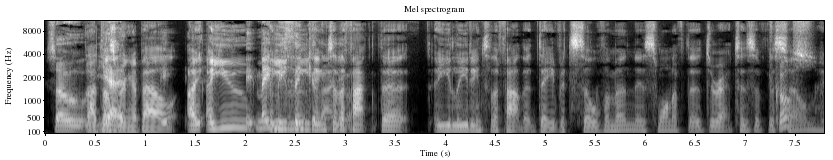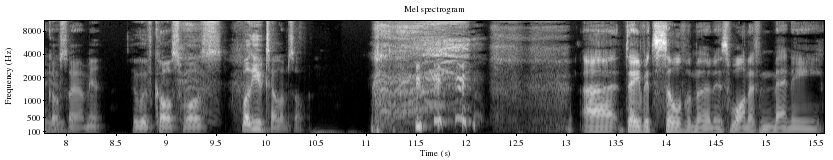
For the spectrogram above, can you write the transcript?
So that does yeah, ring a bell. it- are, are you? it made are me think leading to the fact that? Are you leading to the fact that David Silverman is one of the directors of of this course, film? of who- course I am. Yeah, who of course was. Well, you tell him so. Uh, David Silverman is one of many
